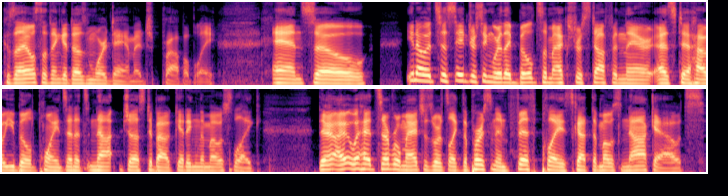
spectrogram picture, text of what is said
because I also think it does more damage probably. And so, you know, it's just interesting where they build some extra stuff in there as to how you build points and it's not just about getting the most like there I had several matches where it's like the person in 5th place got the most knockouts.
